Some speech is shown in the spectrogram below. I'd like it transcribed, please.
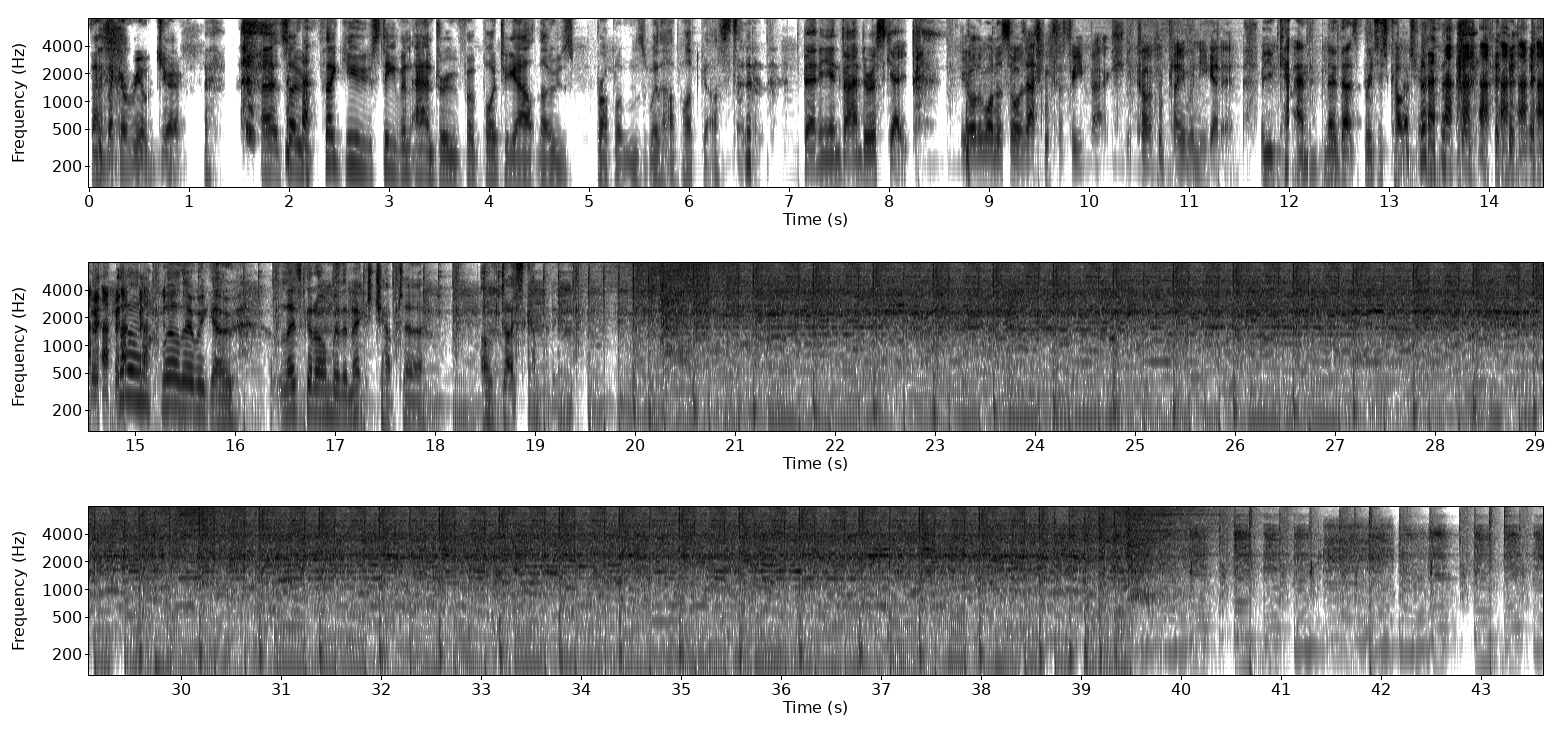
Sounds like a real jerk. Uh, so thank you, Stephen Andrew, for pointing out those problems with our podcast. Benny and Vander escape. You're the one that's always asking for feedback. You can't complain when you get it. Well, you can. No, that's British culture. Well, there we go. Let's get on with the next chapter of Dice Company.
